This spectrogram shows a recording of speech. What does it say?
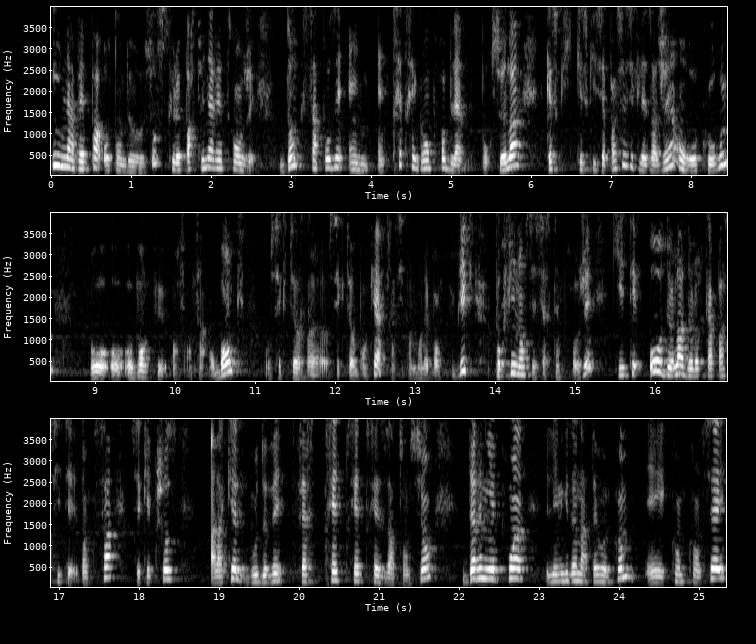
il n'avait pas autant de ressources que le partenaire étranger. Donc ça posait un, très très grand problème. Pour cela, qu'est-ce qui s'est passé? C'est que les Algériens ont recouru aux, banques, enfin aux banques, au secteur, euh, au secteur bancaire, principalement les banques publiques, pour financer certains projets qui étaient au-delà de leur capacité. Donc ça, c'est quelque chose à laquelle vous devez faire très très très attention. Dernier point, et comme conseil,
